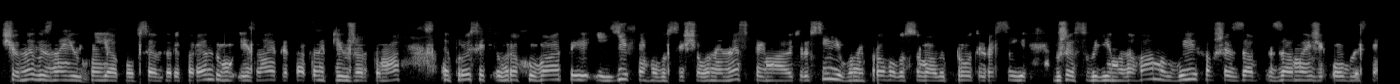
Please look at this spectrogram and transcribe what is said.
що не визнають ніякого псевдореферендуму, і знаєте, так напівжартома просять врахувати і їхні голоси, що вони не сприймають Росію. Вони проголосували проти Росії вже своїми ногами, виїхавши за, за межі області.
